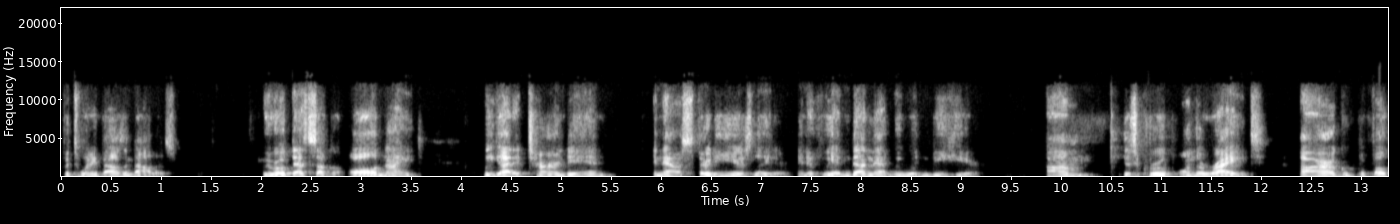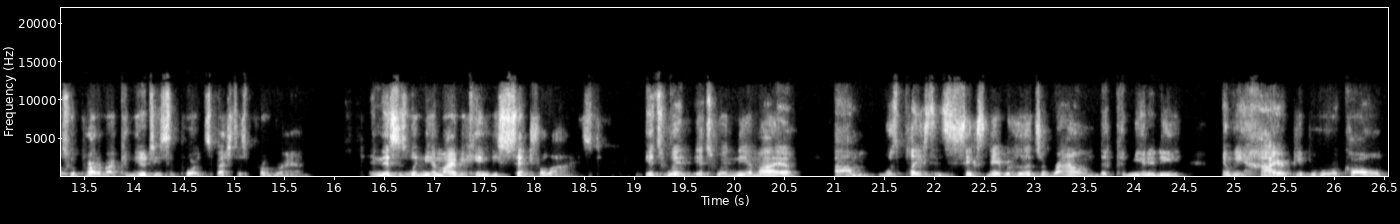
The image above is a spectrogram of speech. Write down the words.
for twenty thousand dollars. We wrote that sucker all night. We got it turned in, and now it's thirty years later. And if we hadn't done that, we wouldn't be here. Um, this group on the right are a group of folks who are part of our community support specialist program. And this is when Nehemiah became decentralized. It's when it's when Nehemiah um, was placed in six neighborhoods around the community, and we hired people who were called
